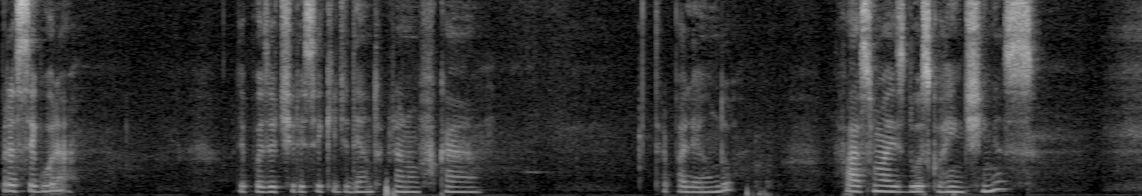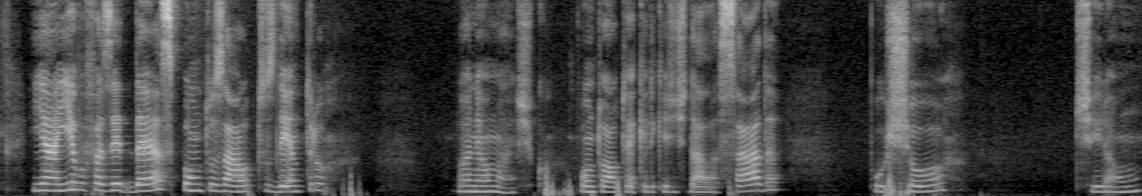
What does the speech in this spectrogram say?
pra segurar. Depois eu tiro esse aqui de dentro pra não ficar atrapalhando. Faço mais duas correntinhas. E aí, eu vou fazer 10 pontos altos dentro do anel mágico. Ponto alto é aquele que a gente dá a laçada, puxou, tira um,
